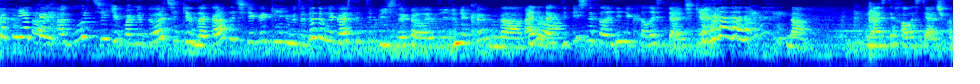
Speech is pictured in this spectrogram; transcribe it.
Котлеткой. А, Огурчики, помидорчики, закаточки какие-нибудь. Вот это, мне кажется, типичный холодильник. Да, А это так, типичный холодильник холостячки. Да. Настя холостячка.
